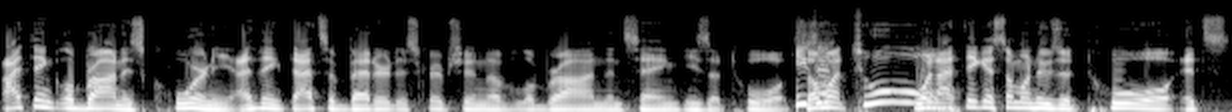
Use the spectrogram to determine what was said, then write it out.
I think LeBron is corny. I think that's a better description of LeBron than saying he's a tool. He's a tool. When I think of someone who's a tool, it's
